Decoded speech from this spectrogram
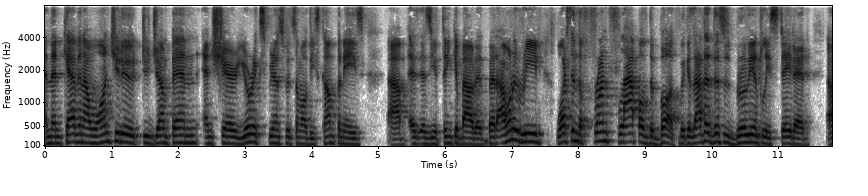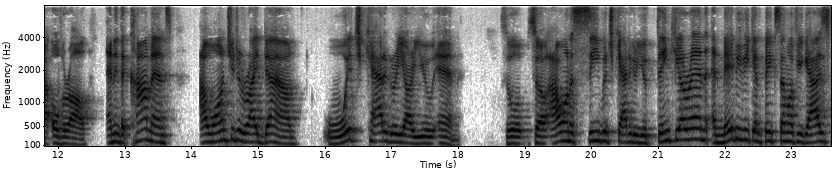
And then, Kevin, I want you to to jump in and share your experience with some of these companies. Um, as, as, you think about it. But I want to read what's in the front flap of the book because I thought this is brilliantly stated uh, overall. And in the comments, I want you to write down which category are you in? So, so I want to see which category you think you're in, and maybe we can pick some of you guys,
